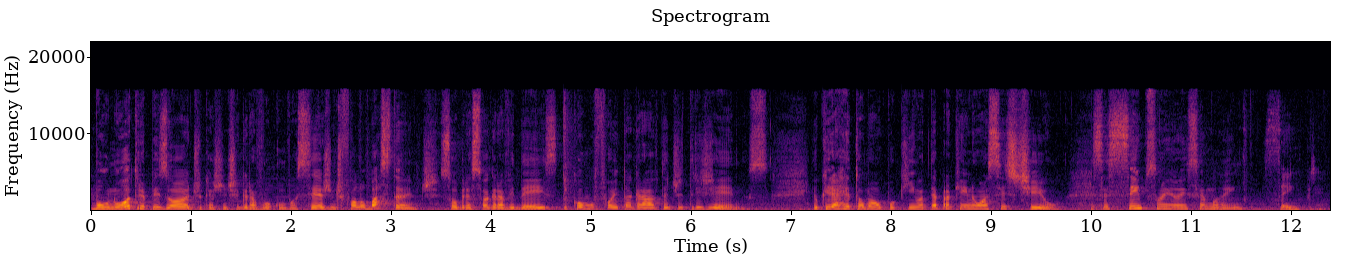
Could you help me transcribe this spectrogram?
Bom, no outro episódio que a gente gravou com você, a gente falou bastante sobre a sua gravidez e como foi estar grávida de trigêmeos. Eu queria retomar um pouquinho, até para quem não assistiu. Você sempre sonhou em ser mãe. Sempre.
